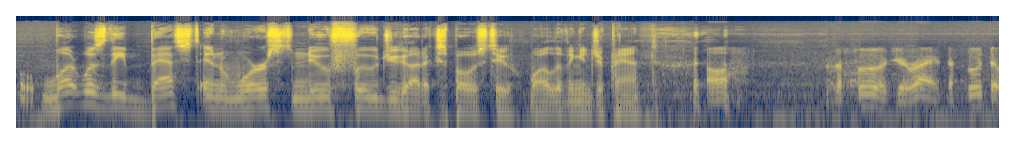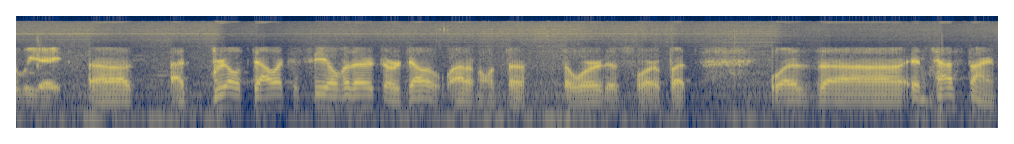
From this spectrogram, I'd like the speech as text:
What was the best and worst new food you got exposed to while living in Japan? oh, the food. You're right. The food that we ate. Uh, a real delicacy over there, or del- I don't know what the, the word is for it, but was uh, intestine.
